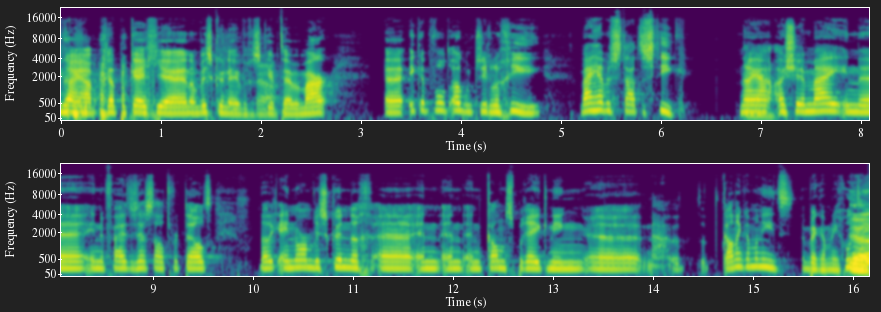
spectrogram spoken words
nou ja, pretpakketje en dan wiskunde even geskipt Ja. hebben. Maar eh, ik heb bijvoorbeeld ook met psychologie. Wij hebben statistiek. Nou ja, Ja. als je mij in de, in de vijfde, zesde had verteld... dat ik enorm wiskundig eh, en, en, en kansberekening... eh, nou, dat, dat kan ik helemaal niet. Daar ben ik helemaal niet goed Ja.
